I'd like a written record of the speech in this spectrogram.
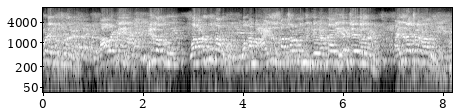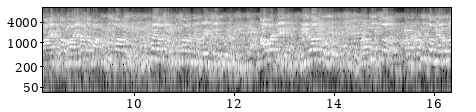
కూడా ఎప్పుడు చూడలేదు. కాబట్టి వీళ్ళకు వాళ్ళు అనుకున్నారు ఒక నా- ఐదు లక్షల మంది వెంటారు ఏం చేయగలరని. ఐదు లక్షలు కాదు మా యొక్క మా వెనక మా కుటుంబాలు ముప్పై లక్షల కుటుంబాలు నేను గ్రహించలేకపోయాను కాబట్టి ఈరోజు ప్రభుత్వ మన ప్రభుత్వం ఎనుక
